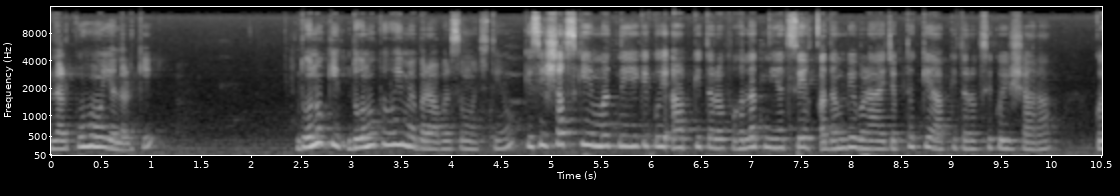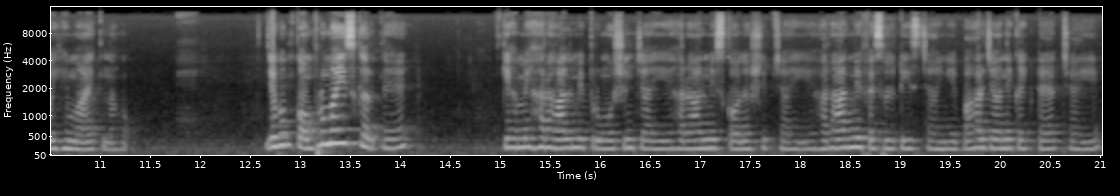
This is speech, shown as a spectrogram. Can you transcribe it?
लड़कों हो या लड़की दोनों की दोनों को ही मैं बराबर समझती हूँ। किसी शख्स की हिम्मत नहीं है कि कोई आपकी तरफ़ गलत नीयत से कदम भी बढ़ाए जब तक कि आपकी तरफ़ से कोई इशारा कोई हिमायत ना हो। जब हम कॉम्प्रोमाइज़ करते हैं कि हमें हर हाल में प्रमोशन चाहिए, हर हाल में स्कॉलरशिप चाहिए, हर हाल में फैसिलिटीज़ चाहिए, बाहर जाने का एक टैग चाहिए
